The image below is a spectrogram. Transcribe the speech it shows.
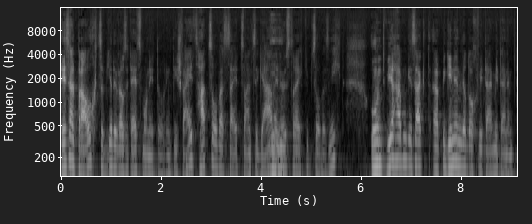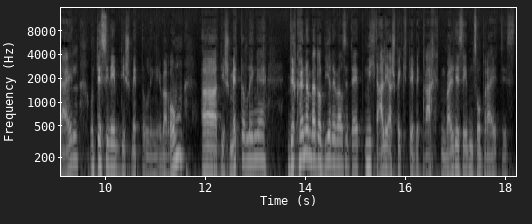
Deshalb braucht es ein Biodiversitätsmonitoring. Die Schweiz hat sowas seit 20 Jahren, mhm. in Österreich gibt es sowas nicht. Und wir haben gesagt, äh, beginnen wir doch mit, mit, einem Teil. Und das sind eben die Schmetterlinge. Warum? Äh, die Schmetterlinge, wir können bei der Biodiversität nicht alle Aspekte betrachten, weil das eben so breit ist.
